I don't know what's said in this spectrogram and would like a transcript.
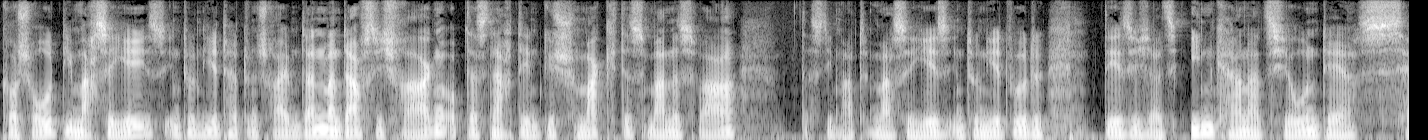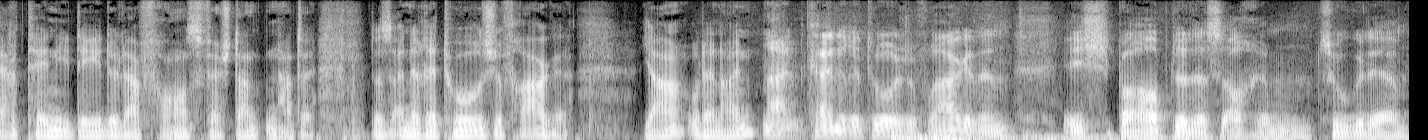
Cochereau die Marseillaise intoniert hat und schreiben dann, man darf sich fragen, ob das nach dem Geschmack des Mannes war, dass die Marseillaise intoniert wurde, der sich als Inkarnation der Certaine Idée de la France verstanden hatte. Das ist eine rhetorische Frage. Ja oder nein? Nein, keine rhetorische Frage, denn ich behaupte, dass auch im Zuge der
